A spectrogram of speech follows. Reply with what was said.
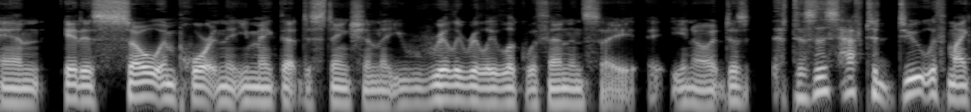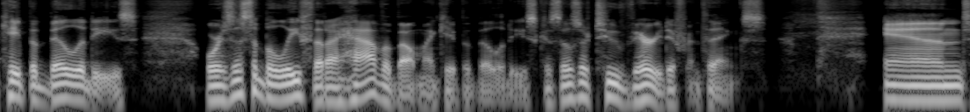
and it is so important that you make that distinction that you really really look within and say eh, you know does does this have to do with my capabilities or is this a belief that i have about my capabilities because those are two very different things and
